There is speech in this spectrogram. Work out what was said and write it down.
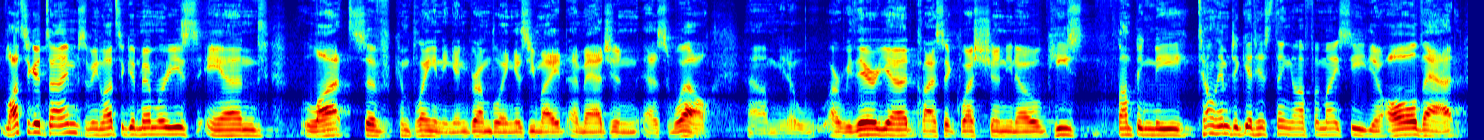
lots of good times, I mean, lots of good memories, and lots of complaining and grumbling, as you might imagine as well. Um, you know, are we there yet? Classic question. You know, he's bumping me. Tell him to get his thing off of my seat. You know, all that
